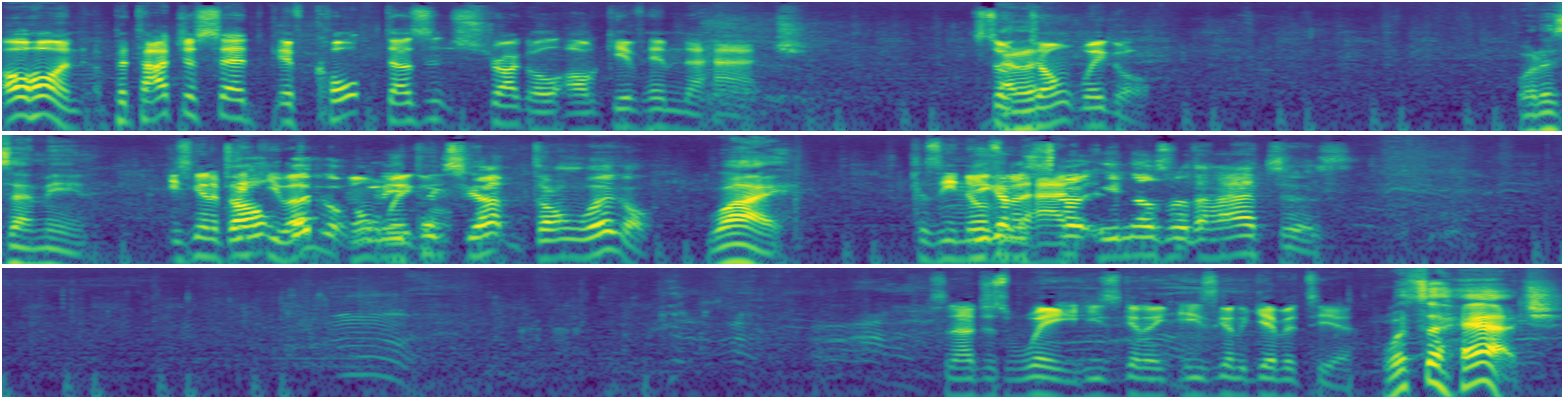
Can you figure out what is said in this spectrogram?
Oh, hold on. Patacha said if Colt doesn't struggle, I'll give him the hatch. So don't- don't wiggle. What does that mean? He's gonna pick Don't you wiggle. up. Don't when he wiggle picks you up, don't wiggle. Why? because he He, knows where the hatch. he knows where the hatch is. So now just wait. He's gonna he's gonna give it to you. What's a hatch?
